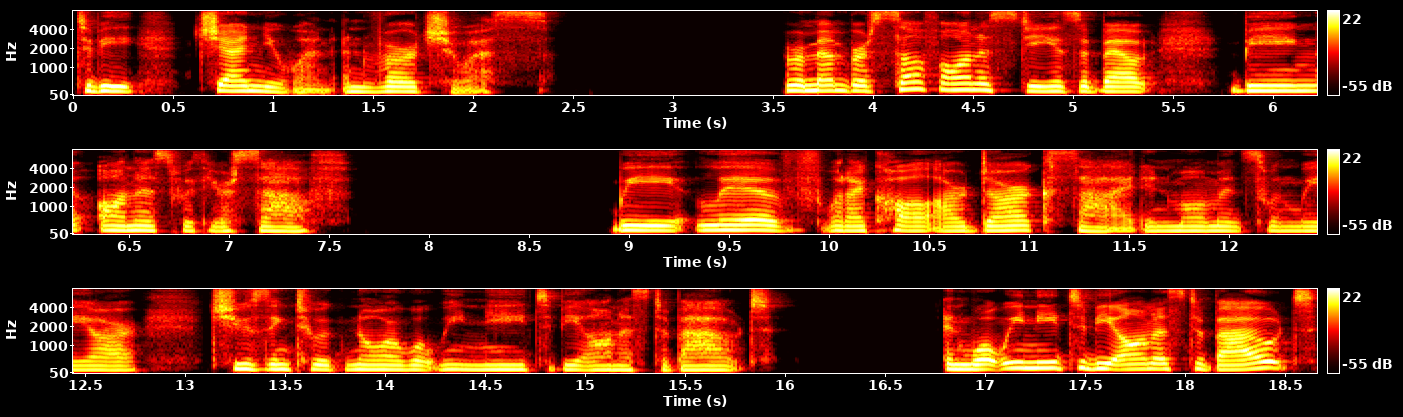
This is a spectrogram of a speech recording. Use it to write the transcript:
to be genuine and virtuous. Remember, self honesty is about being honest with yourself. We live what I call our dark side in moments when we are choosing to ignore what we need to be honest about. And what we need to be honest about,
